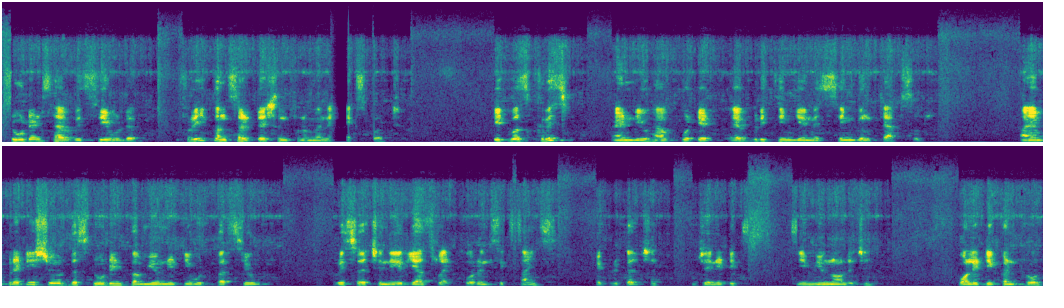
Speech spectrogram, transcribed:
students have received free consultation from an expert. It was crisp, and you have put it everything in a single capsule. I am pretty sure the student community would pursue research in areas like forensic science, agriculture, genetics, immunology, quality control,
